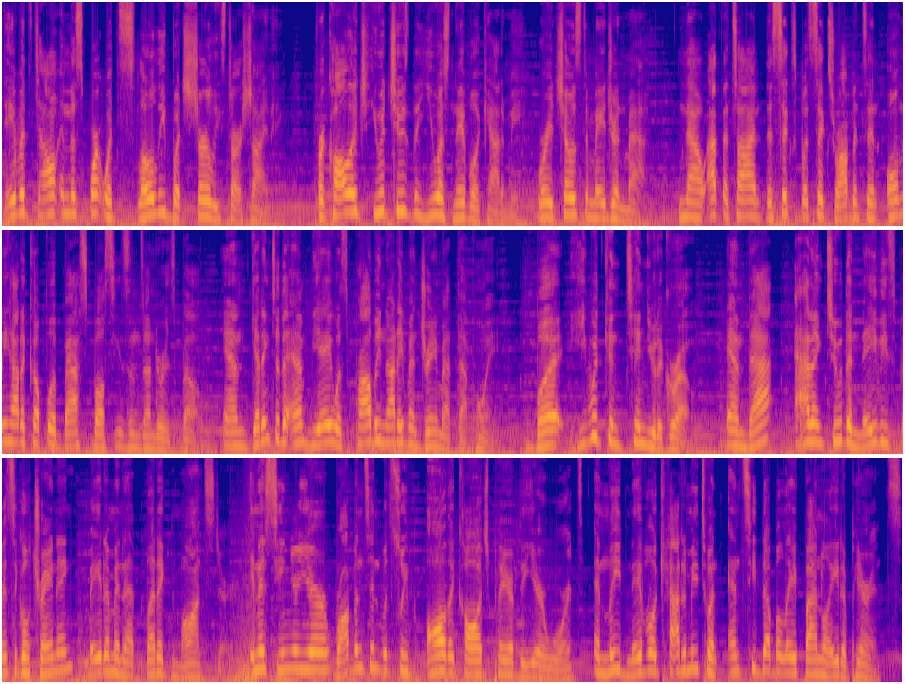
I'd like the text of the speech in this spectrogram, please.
David's talent in the sport would slowly but surely start shining. For college, he would choose the U.S. Naval Academy, where he chose to major in math. Now, at the time, the 6'6 Robinson only had a couple of basketball seasons under his belt, and getting to the NBA was probably not even a dream at that point but he would continue to grow. And that, adding to the Navy's physical training, made him an athletic monster. In his senior year, Robinson would sweep all the College Player of the Year awards and lead Naval Academy to an NCAA Final 8 appearance.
